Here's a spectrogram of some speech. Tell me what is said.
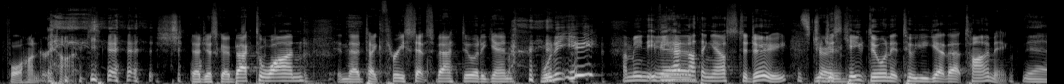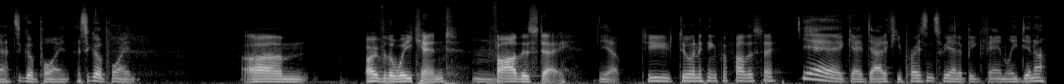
400 times. yeah, sure. They'd just go back to one and they'd take three steps back, do it again. Wouldn't you? I mean, if you had nothing else to do, It's you just keep doing it till you get that timing. yeah, it's a good point. It's a good point. Um, over the weekend, Mm. Father's Day. Yep. Do you do anything for Father's Day? Yeah, gave Dad a few presents. We had a big family dinner.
